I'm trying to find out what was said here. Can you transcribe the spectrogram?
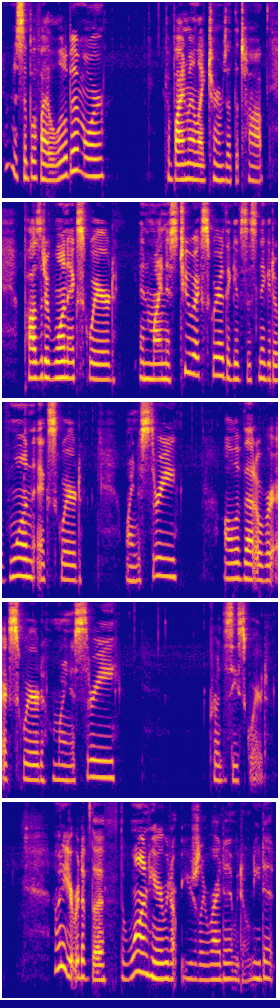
I'm going to simplify a little bit more, combine my like terms at the top. Positive 1x squared and minus 2x squared, that gives us negative 1x squared minus 3. All of that over x squared minus 3 parentheses squared. I'm going to get rid of the, the 1 here. We don't usually write it. We don't need it.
